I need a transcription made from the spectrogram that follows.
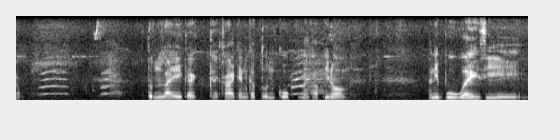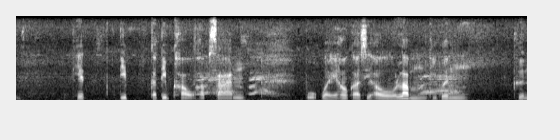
ครับ ต้นไหลกับคล้ายๆกันกับต้นกบนะครับ พี่น้อง อันนี้ปลูกไว้สิเฮ็ดติบกระติบเขาครับสารปลูกไว้เฮาก็สิเอาล่ำที่เพิ่นขึ้น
